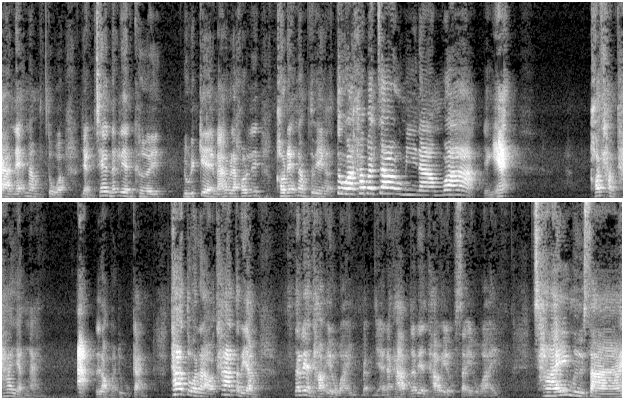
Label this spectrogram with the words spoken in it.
การแนะนำตัว อย่างเช่น นักเรียนเคยดูลิเกไหมเวลาเขาเขาแนะนำตัวเองอะตัวข้าพเจ้ามีนามว่าอย่างเงี้ยเขาทำท่ายังไงอะเรามาดูกัน ถ้าตัวเราถ้าเตรียม นักเรียนเท้าเอวไว้แบบนี้นะครับ นักเรียนเท้าเอวสะเอวไว้ ใช้มือซ้าย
